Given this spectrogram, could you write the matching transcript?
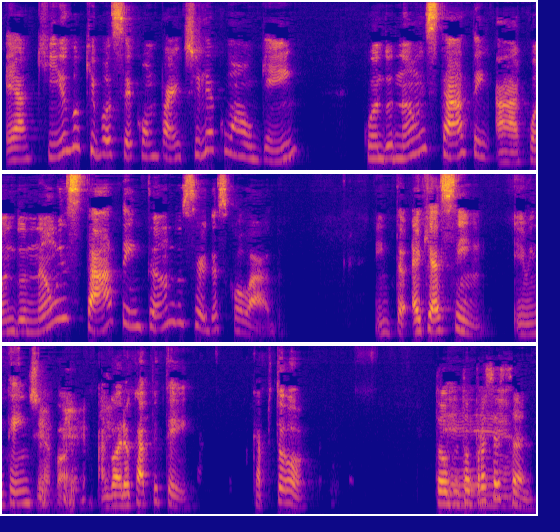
é aquilo que você compartilha com alguém quando não está tem... ah, quando não está tentando ser descolado. Então, é que assim, eu entendi agora. Agora eu captei. Captou? Tô, é... processando.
